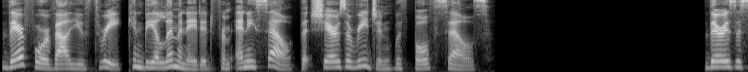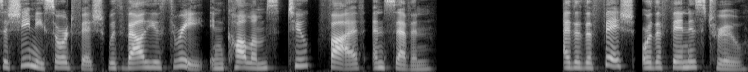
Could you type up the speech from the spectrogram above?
Therefore value 3 can be eliminated from any cell that shares a region with both cells. There is a sashimi swordfish with value 3 in columns 2, 5, and 7. Either the fish or the fin is true.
